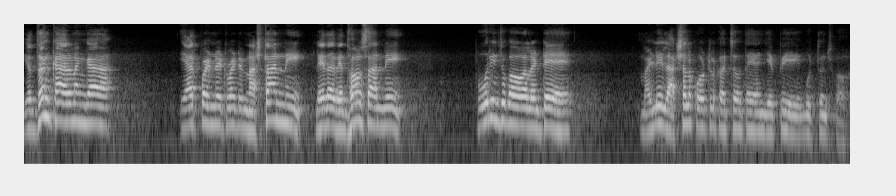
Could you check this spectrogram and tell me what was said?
యుద్ధం కారణంగా ఏర్పడినటువంటి నష్టాన్ని లేదా విధ్వంసాన్ని పూరించుకోవాలంటే మళ్ళీ లక్షల కోట్లు ఖర్చు అవుతాయని చెప్పి గుర్తుంచుకోవాలి.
